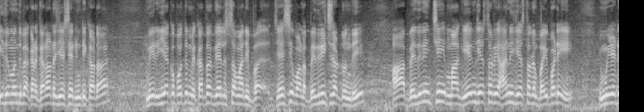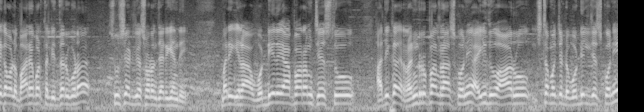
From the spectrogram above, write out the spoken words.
ఐదు మంది అక్కడ గలాట చేశారు ఇంటికాడ. మీరు ఇవ్వకపోతే మీ కథ తెలుస్తాం. అది చేసి వాళ్ళ బెదిరించినట్టుంది. ఆ బెదిరించి మాకు ఏం చేస్తారు హాని చేస్తారని భయపడి ఇమీడియట్గా వాళ్ళు భార్యాభర్తలు ఇద్దరు కూడా సూసైడ్ చేసుకోవడం జరిగింది. మరి ఇలా వడ్డీల వ్యాపారం చేస్తూ అధిక రెండు రూపాయలు రాసుకొని ఐదు ఆరు ఇష్టం వచ్చినట్టు వడ్డీలు చేసుకొని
